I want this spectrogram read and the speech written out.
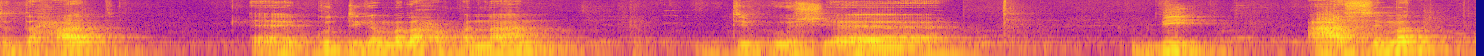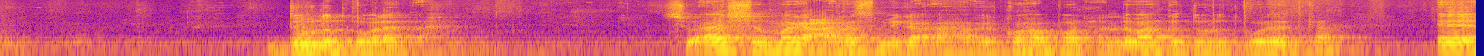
saddexaad guddiga madaxa bannaan dib u b caasimad dowlad goboleed ah. Su'aasha magaca rasmiga ah ee ku habboon xildhibaanka dowlad goboleedka ee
